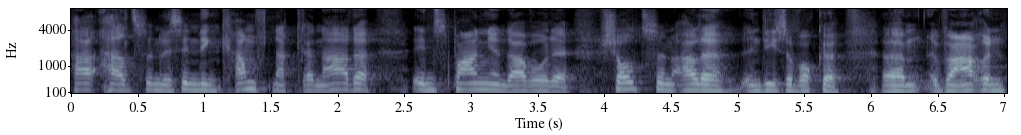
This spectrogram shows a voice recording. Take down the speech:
Hals und ist in den Kampf nach Granada in Spanien, da der Scholz und alle in dieser Woche ähm, waren.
